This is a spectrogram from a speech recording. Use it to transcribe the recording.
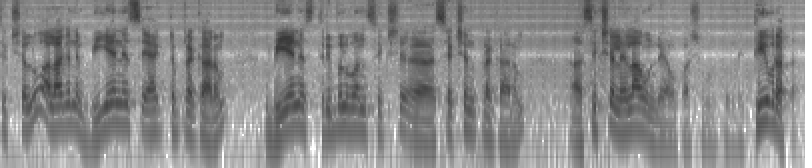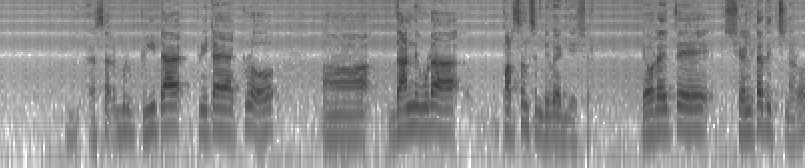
శిక్షలు అలాగనే బిఎన్ఎస్ యాక్ట్ ప్రకారం బిఎన్ఎస్ త్రిబుల్ వన్ శిక్ష సెక్షన్ ప్రకారం శిక్షలు ఎలా ఉండే అవకాశం ఉంటుంది? తీవ్రత. సార్ ఇప్పుడు పీటా పీటా యాక్ట్లో దాన్ని కూడా పర్సన్స్ డివైడ్ చేశారు. ఎవరైతే షెల్టర్ ఇచ్చినాడో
